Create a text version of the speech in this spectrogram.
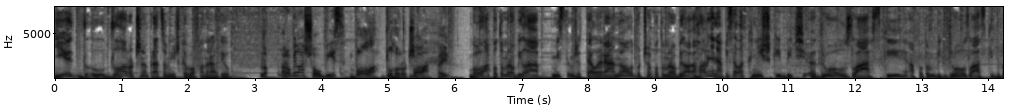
Je dl- dlhoročná pracovníčka vo fan rádiu. No, robila showbiz. Bola dlhoročná. Bola. Hej? Bola, potom robila, myslím, že Teleráno, alebo čo potom robila. Hlavne napísala knižky Byť e, druhou z lásky a potom Byť druhou z lásky 2.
